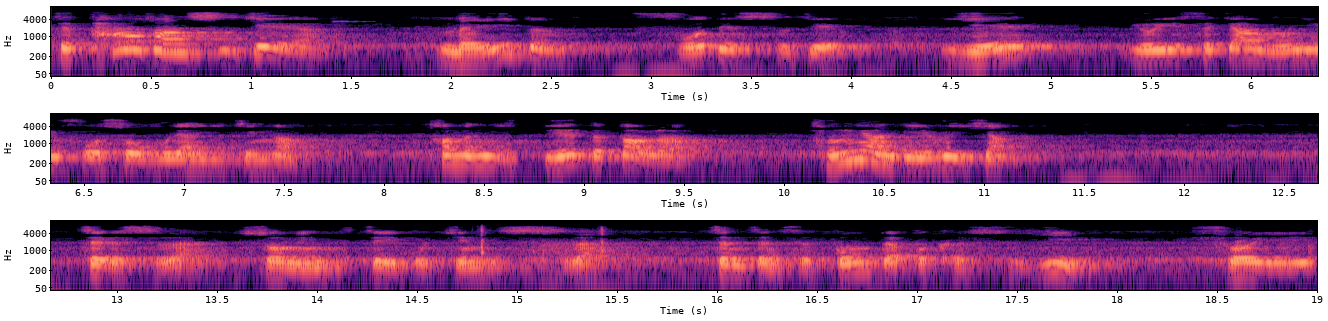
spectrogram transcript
在他方世界啊，每一顿。佛的世界也由于释迦牟尼佛说无量易经啊，他们也得到了同样的瑞相。这个是啊，说明这部经是啊，真正是功德不可思议，所以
